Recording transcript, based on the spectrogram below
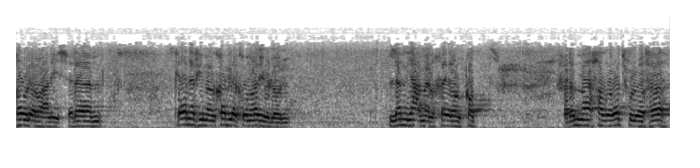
قوله عليه السلام كان في من قبلكم رجل لم يعمل خيرا قط فلما حضرته الوفاة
